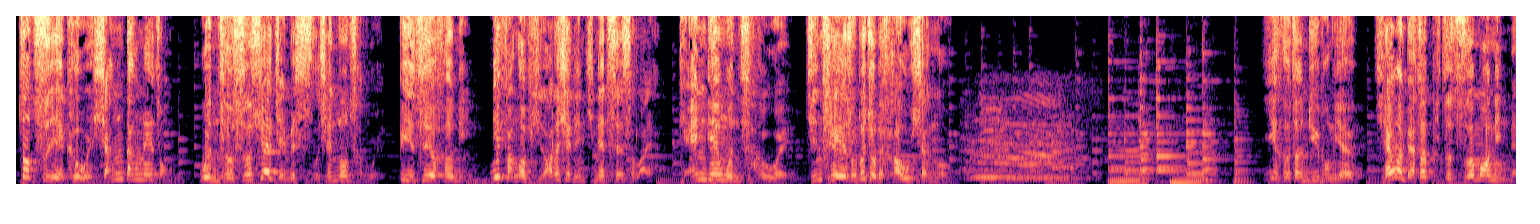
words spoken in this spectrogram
这职业口味相当的重，闻臭师需要鉴别四千种臭味。鼻子有好灵，你放个屁，他都晓得你今天吃的是哪样。天天闻臭味，进厕所都觉得好香哦。以后找女朋友，千万不要找鼻子芝麻灵的，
